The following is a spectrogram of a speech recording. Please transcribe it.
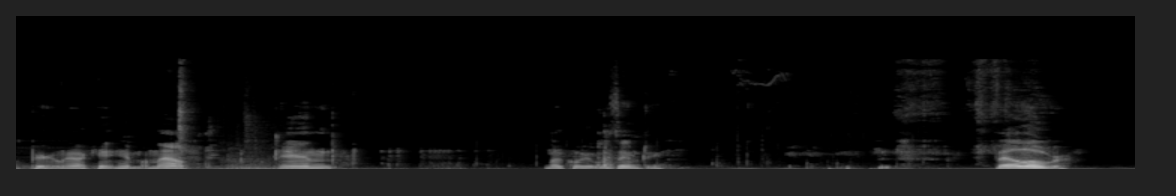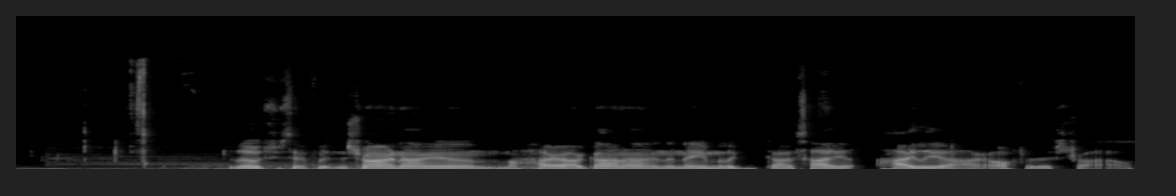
Apparently I can't hit my mouth. And luckily it was empty. Just fell over. For those who set foot in the shrine, I am Myahm Agana. In the name of the goddess Hylia, I offer this trial.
